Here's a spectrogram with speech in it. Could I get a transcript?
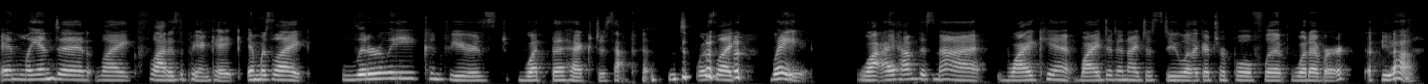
and landed like flat as a pancake and was like literally confused what the heck just happened. was like, "Wait, why I have this mat? Why can't why didn't I just do like a triple flip whatever?" yeah.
